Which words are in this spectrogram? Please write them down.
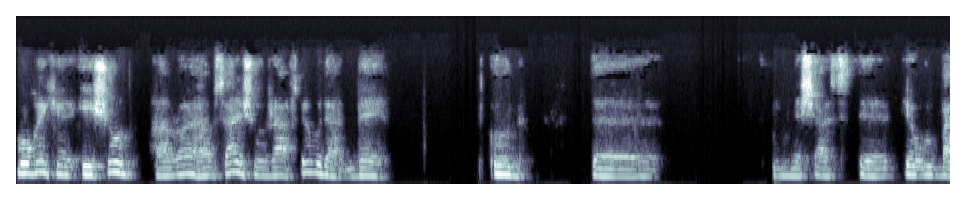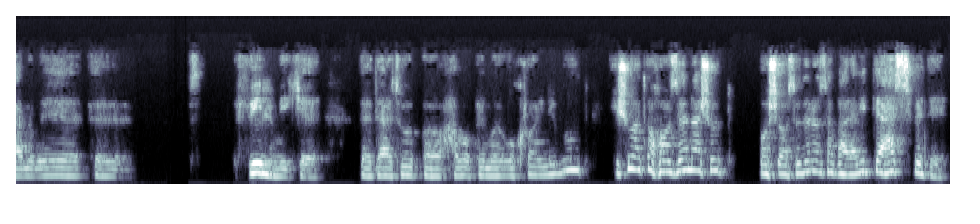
موقعی که ایشون همراه همسرشون رفته بودن به اون نشست یا اون برنامه فیلمی که در تو هواپیمای اوکراینی بود ایشون حتی حاضر نشد با شاهزاده رضا پهلوی دست بده.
